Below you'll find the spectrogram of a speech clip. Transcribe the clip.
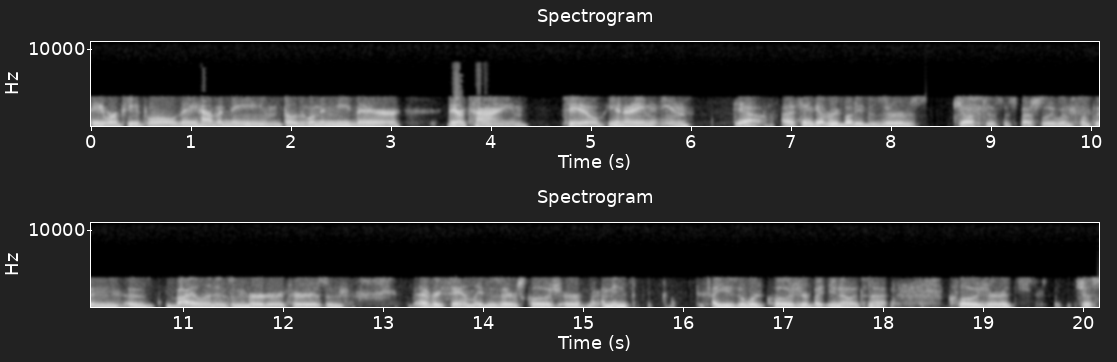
they were people, they have a name. Those women need their their time too. You know what I mean? Yeah, I think everybody deserves justice, especially when something as violent as a murder occurs, and every family deserves closure. I mean, I use the word closure, but you know, it's not closure. It's just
